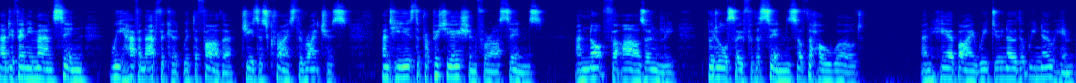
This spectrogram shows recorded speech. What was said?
And if any man sin, we have an advocate with the Father, Jesus Christ the righteous, and he is the propitiation for our sins, and not for ours only, but also for the sins of the whole world. And hereby we do know that we know him,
